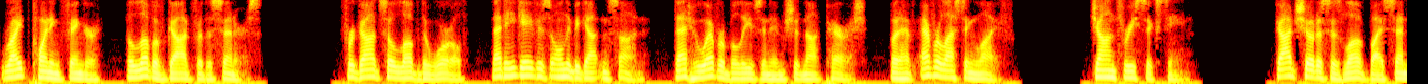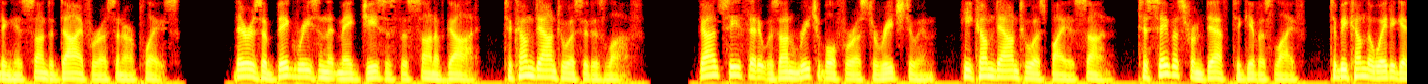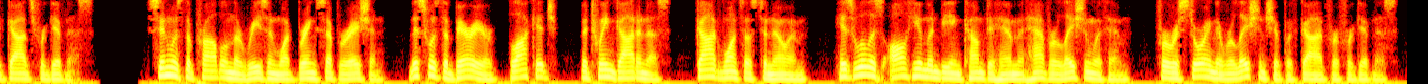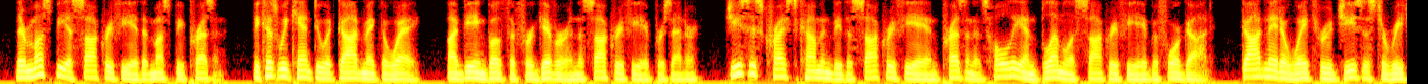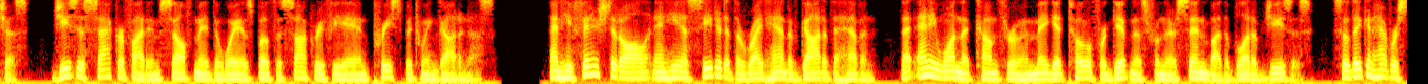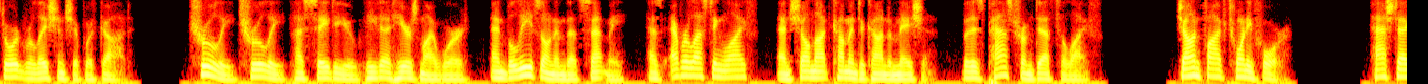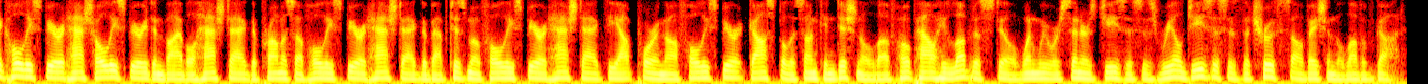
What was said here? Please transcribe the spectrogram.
Right pointing finger, the love of God for the sinners. For God so loved the world, that he gave his only begotten Son, that whoever believes in him should not perish, but have everlasting life. John 3:16. God showed us his love by sending his son to die for us in our place. There is a big reason that make Jesus the son of God, to come down to us it is love. God sees that it was unreachable for us to reach to him. He come down to us by his son, to save us from death to give us life, to become the way to get God's forgiveness. Sin was the problem, the reason what brings separation. This was the barrier, blockage, between God and us. God wants us to know Him. His will is all human being come to Him and have relation with Him. For restoring the relationship with God for forgiveness, there must be a sacrifice that must be present. Because we can't do it, God make the way, by being both the forgiver and the sacrifice presenter. Jesus Christ come and be the sacrifice and present as holy and blameless sacrifice before God. God made a way through Jesus to reach us, Jesus sacrificed himself, made the way as both the sacrifice and priest between God and us. And he finished it all, and he has seated at the right hand of God at the heaven, that any one that come through him may get total forgiveness from their sin by the blood of Jesus, so they can have restored relationship with God. Truly, truly, I say to you, he that hears my word, and believes on him that sent me, has everlasting life, and shall not come into condemnation, but is passed from death to life. John 5:24 Hashtag Holy Spirit hash Holy Spirit in Bible hashtag the promise of Holy Spirit hashtag the baptism of Holy Spirit hashtag the outpouring of Holy Spirit gospel is unconditional love hope how he loved us still when we were sinners Jesus is real Jesus is the truth salvation the love of God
